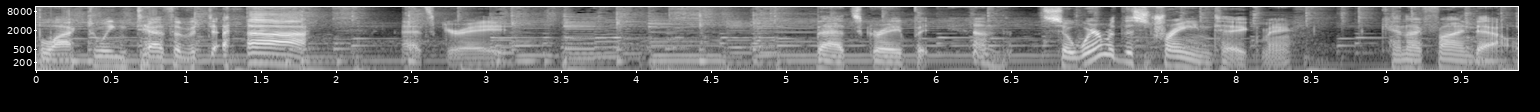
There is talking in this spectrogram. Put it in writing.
Black Winged Death of a. Ah! That's great. That's great, but yeah. So where would this train take me? Can I find out?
